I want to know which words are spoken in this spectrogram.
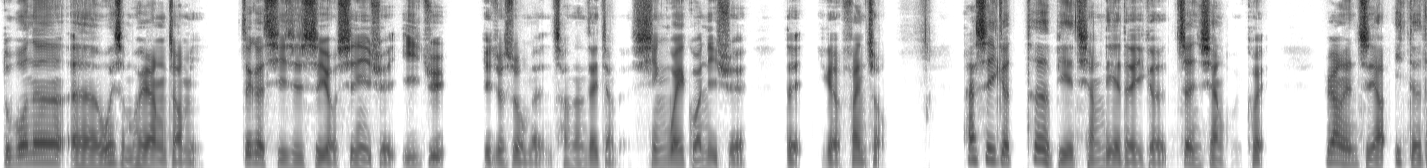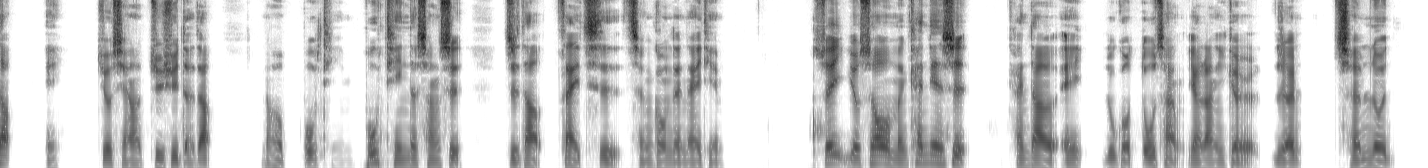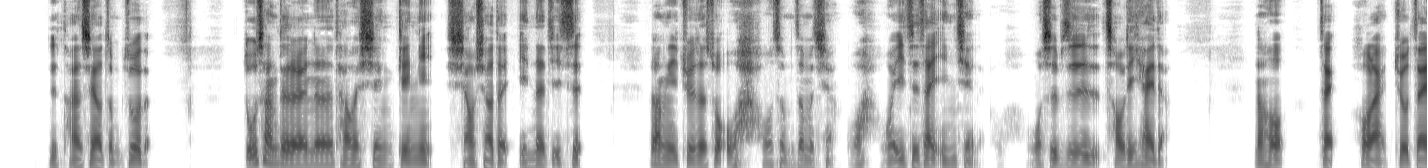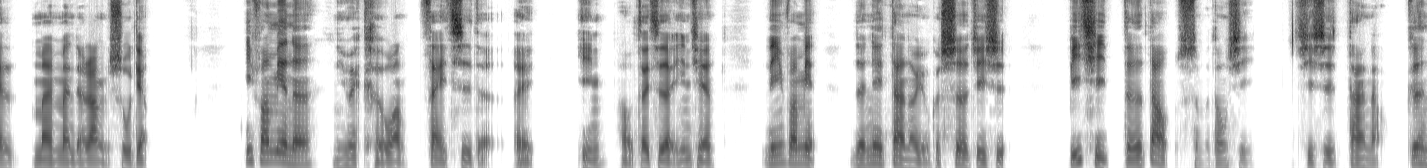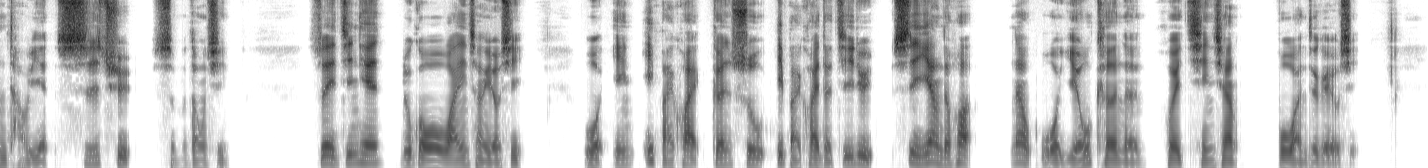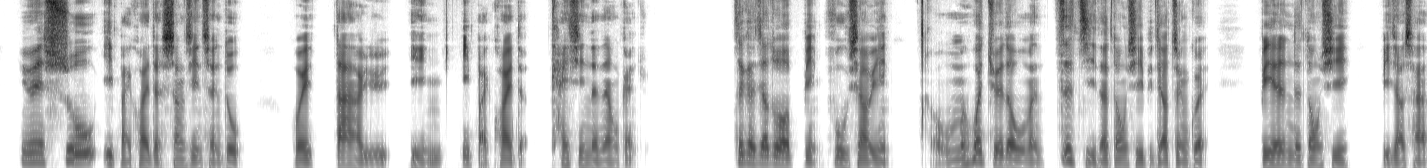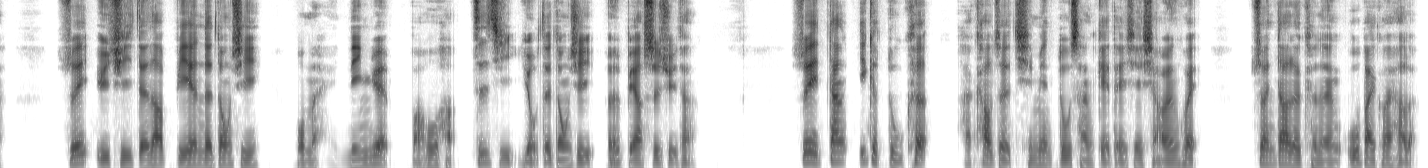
赌博呢，呃，为什么会让人着迷？这个其实是有心理学依据，也就是我们常常在讲的行为管理学。的一个范畴，它是一个特别强烈的一个正向回馈，让人只要一得到，哎，就想要继续得到，然后不停不停的尝试，直到再次成功的那一天。所以有时候我们看电视看到，哎，如果赌场要让一个人沉沦，那他是要怎么做的？赌场的人呢，他会先给你小小的赢了几次。让你觉得说，哇，我怎么这么强？哇，我一直在赢钱，哇，我是不是超厉害的？然后再后来就再慢慢的让你输掉。一方面呢，你会渴望再次的诶赢，好，再次的赢钱。另一方面，人类大脑有个设计是，比起得到什么东西，其实大脑更讨厌失去什么东西。所以今天如果我玩一场游戏，我赢一百块跟输一百块的几率是一样的话，那我有可能会倾向不玩这个游戏，因为输一百块的伤心程度会大于赢一百块的开心的那种感觉。这个叫做禀赋效应。我们会觉得我们自己的东西比较珍贵，别人的东西比较差，所以与其得到别人的东西，我们宁愿保护好自己有的东西，而不要失去它。所以，当一个赌客他靠着前面赌场给的一些小恩惠，赚到了可能五百块好了，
